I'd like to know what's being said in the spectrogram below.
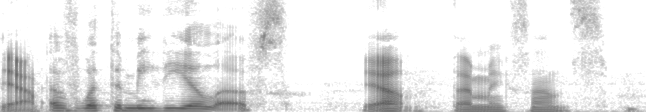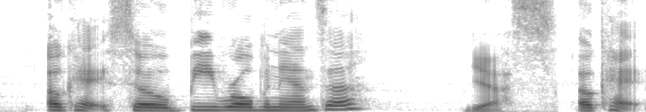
Yeah. of what the media loves. Yeah. That makes sense. Okay, so B roll bonanza. Yes. Okay.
